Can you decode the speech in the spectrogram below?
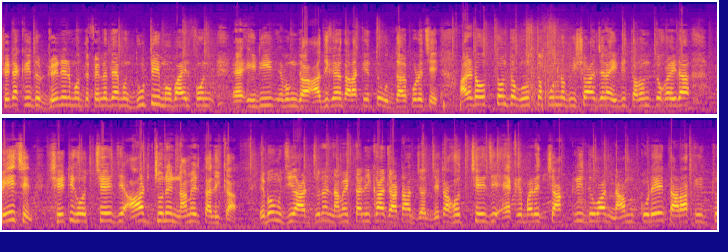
সেটা কিন্তু ড্রেনের মধ্যে ফেলে দেয় এবং দুটি মোবাইল ফোন ইডি এবং আধিকারিক তারা কিন্তু উদ্ধার করেছে। আর এটা অত্যন্ত গুরুত্বপূর্ণ বিষয়, যারা ইডি তদন্তকারীরা পেয়েছেন, সেটি হচ্ছে যে আটজনের নামের তালিকা এবং যে আটজনের নামের তালিকা যাটা যেটা হচ্ছে যে একেবারে চাকরি দেওয়ার নাম করে তারা কিন্তু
